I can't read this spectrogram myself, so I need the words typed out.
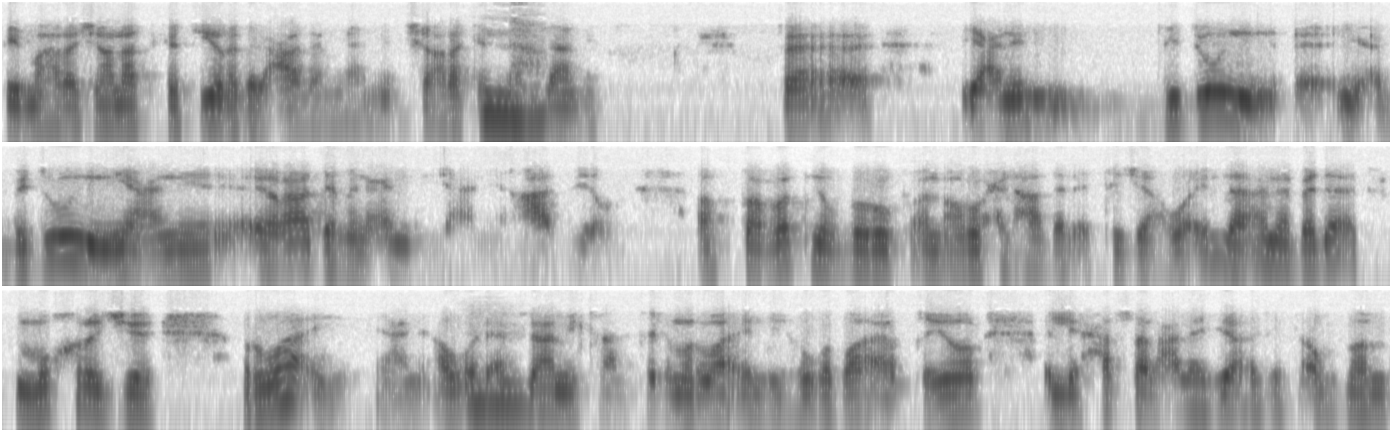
في مهرجانات كثيرة بالعالم يعني شاركت نعم. افلامي. ف يعني بدون بدون يعني إرادة من عندي يعني هذه اضطرتني الظروف أن أروح لهذا الاتجاه وإلا أنا بدأت مخرج روائي يعني أول. أفلامي كان فيلم روائي اللي هو ضائع الطيور اللي حصل على جائزة أفضل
